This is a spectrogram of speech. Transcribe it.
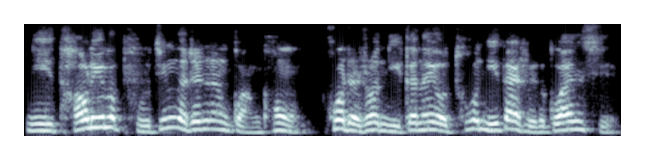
你逃离了普京的真正管控，或者说你跟他有拖泥带水的关系，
